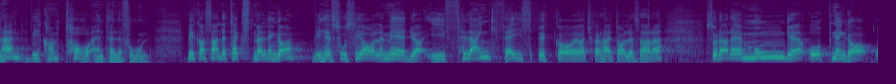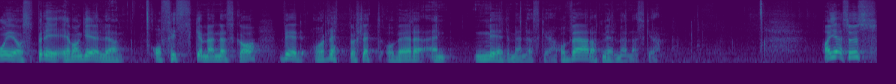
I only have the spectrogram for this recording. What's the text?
men vi kan ta en telefon. Vi kan sende tekstmeldinger. Vi har sosiale medier i fleng. Facebook og jeg vet ikke hva det heter. alle disse her. Så det er mange åpninger og i å spre evangeliet og fiske mennesker ved å rett og slett å være en medmenneske. Å være et medmenneske. Jesus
